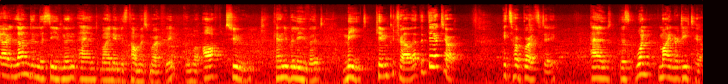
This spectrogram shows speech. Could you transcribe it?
are in London this evening, and my name is Thomas Murphy, and we're off to, can you believe it, meet Kim Cattrall at the theatre. It's her birthday, and there's one minor detail.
